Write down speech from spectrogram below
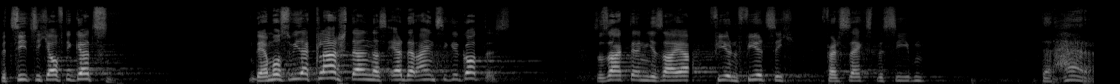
bezieht sich auf die Götzen. Und er muss wieder klarstellen, dass er der einzige Gott ist. So sagt er in Jesaja 44, Vers 6 bis 7, der Herr,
